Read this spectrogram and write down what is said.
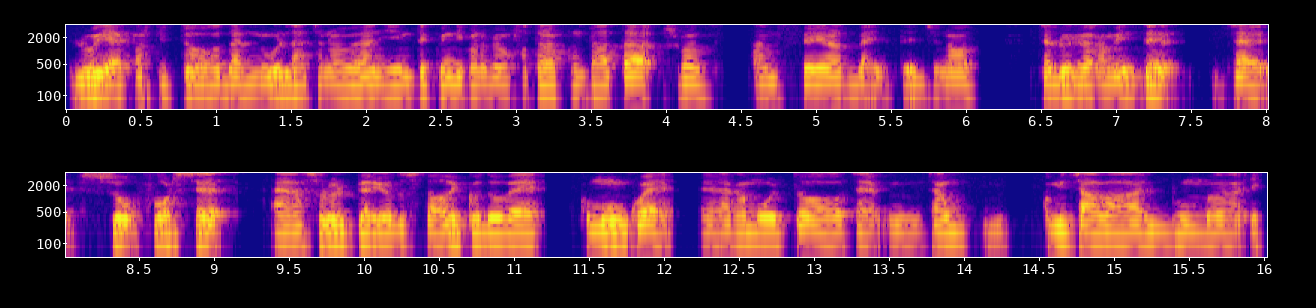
lui è partito dal nulla, cioè non aveva niente, quindi quando abbiamo fatto la puntata sull'unfair advantage, no? Cioè lui veramente, cioè, so, forse era solo il periodo storico dove comunque eh, era molto, cioè, un, cominciava il boom e-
